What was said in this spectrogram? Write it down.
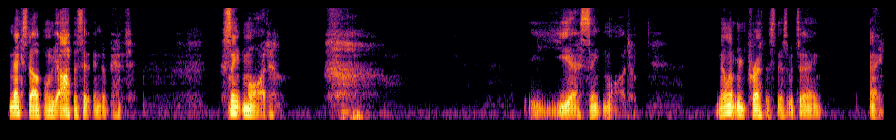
Next up, on the opposite end of it, Saint Maud. yes, Saint Maud. Now let me preface this with saying, hey,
